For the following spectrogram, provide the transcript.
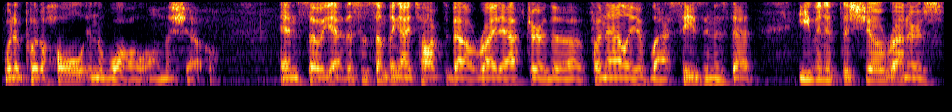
when it put a hole in the wall on the show. And so, yeah, this is something I talked about right after the finale of last season is that even if the showrunners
